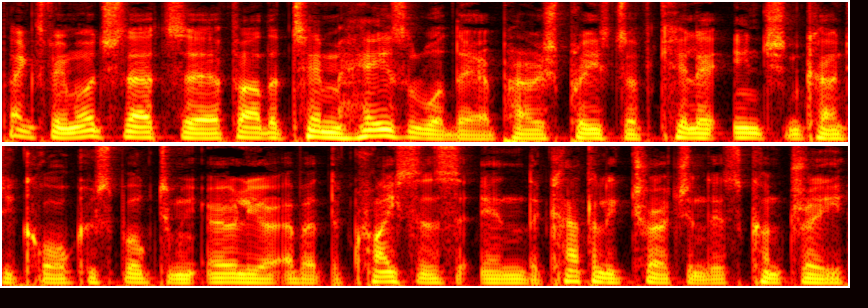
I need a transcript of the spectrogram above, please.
Thanks very much. That's uh, Father Tim Hazelwood there, parish priest of Killeagh Inch in County Cork, who spoke to me earlier about the crisis in the Catholic Church in this country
